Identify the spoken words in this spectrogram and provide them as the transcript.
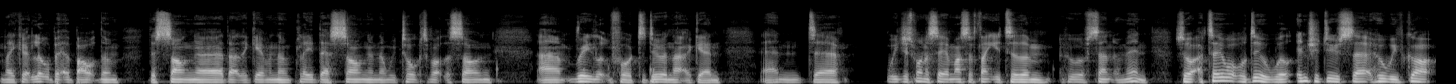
like a little bit about them, the song uh, that they gave, and then played their song, and then we talked about the song. Um, really looking forward to doing that again, and uh, we just want to say a massive thank you to them who have sent them in. So I'll tell you what we'll do: we'll introduce uh, who we've got,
